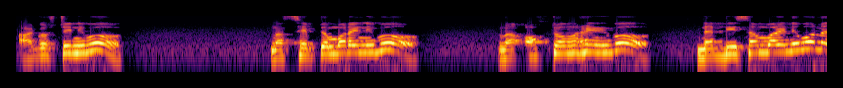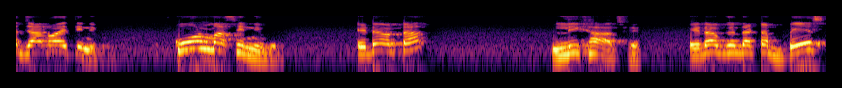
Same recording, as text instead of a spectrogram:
আগস্টে নিব? না সেপ্টেম্বরে নিব? না অক্টোবরে নিব? না ডিসেম্বরে নিব? না জানুয়ারিতে নিব? কোন মাসে নিব? এটা একটা লিখা আছে। এটাও কিন্তু একটা বেস্ট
